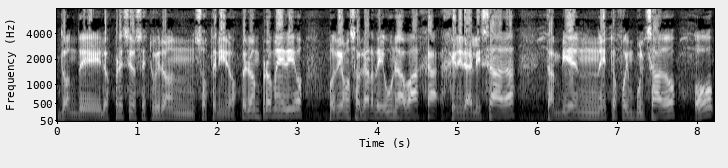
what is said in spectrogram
donde los precios estuvieron sostenidos. Pero en promedio podríamos hablar de una baja generalizada, también esto fue impulsado o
